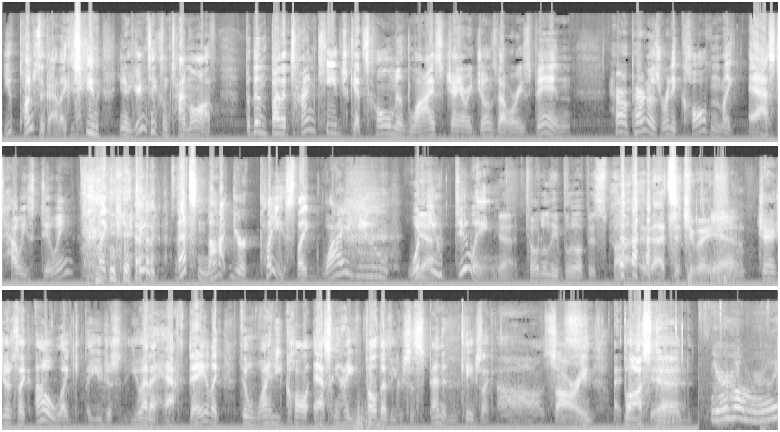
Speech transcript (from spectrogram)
you punch the guy, like you know, you're gonna take some time off." But then by the time Cage gets home and lies to January Jones about where he's been, Harold Perrineau's already called and like asked how he's doing. Like, dude, that's not your place. Like, why are you? What Yeah. are you doing? yeah totally blew up his spot in that situation Yeah. Jerry Jones like, oh, like you just you had a half day. Like, then why do you call asking how you felt after you were suspended? And Cage like, oh, sorry, busted. yeah. You're home early?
